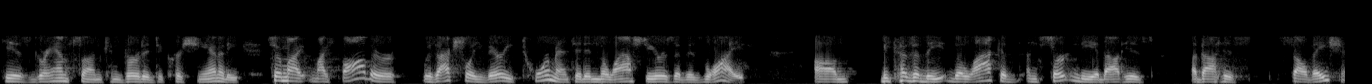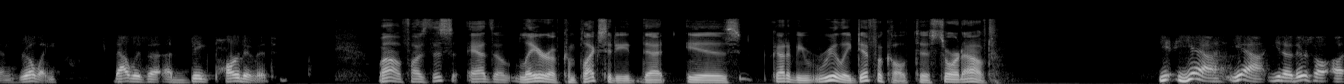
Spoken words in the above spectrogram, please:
his grandson converted to Christianity. So my my father was actually very tormented in the last years of his life um, because of the, the lack of uncertainty about his about his salvation. Really, that was a, a big part of it. Wow, Fuz, this adds a layer of complexity that is got to be really difficult to sort out. Yeah, yeah. You know, there's a, a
